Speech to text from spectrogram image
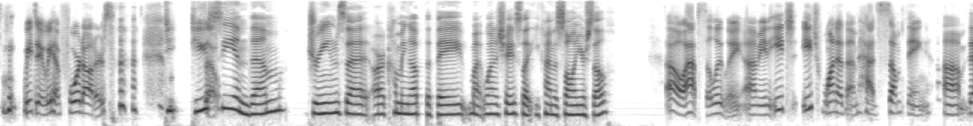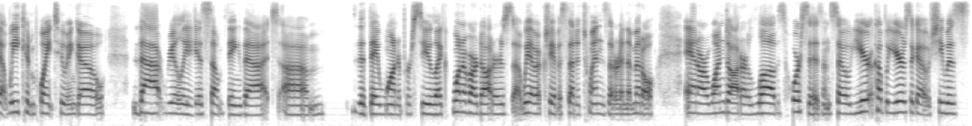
we do. We have four daughters. do, do you so. see in them dreams that are coming up that they might want to chase, like you kind of saw in yourself? Oh, absolutely. I mean, each each one of them has something um, that we can point to and go, that really is something that um, that they want to pursue. Like one of our daughters, uh, we have actually have a set of twins that are in the middle, and our one daughter loves horses. And so, year a couple years ago, she was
